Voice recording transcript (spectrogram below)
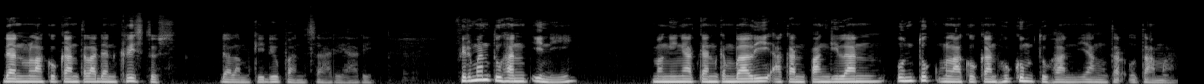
dan melakukan teladan Kristus dalam kehidupan sehari-hari. Firman Tuhan ini mengingatkan kembali akan panggilan untuk melakukan hukum Tuhan yang terutama.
